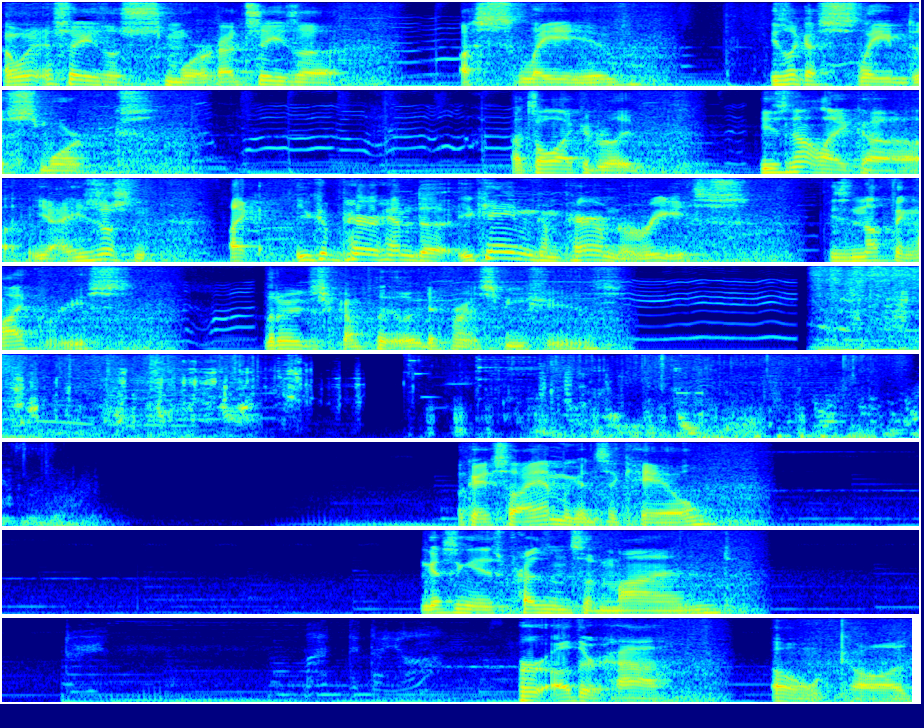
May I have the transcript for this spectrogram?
I wouldn't say he's a smork. I'd say he's a a slave. He's like a slave to smorks. That's all I could really. He's not like uh yeah. He's just like you compare him to you can't even compare him to Reese. He's nothing like Reese. Literally just completely different species. Okay, so I am against a Kayle. Guessing his presence of mind. Her other half. Oh god.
